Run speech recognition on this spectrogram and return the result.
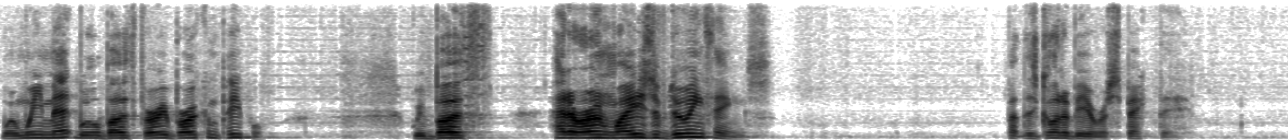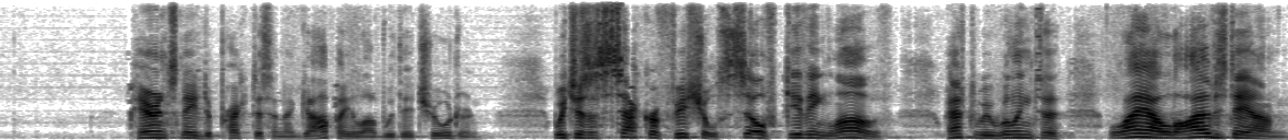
When we met, we were both very broken people. We both had our own ways of doing things. But there's got to be a respect there. Parents need to practice an agape love with their children, which is a sacrificial, self giving love. We have to be willing to lay our lives down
